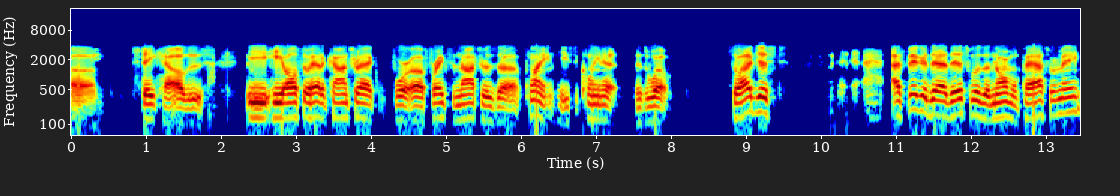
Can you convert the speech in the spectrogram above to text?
uh, steakhouses. He he also had a contract for uh, Frank Sinatra's uh, plane. He used to clean it as well. So I just I figured that this was a normal path for me,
